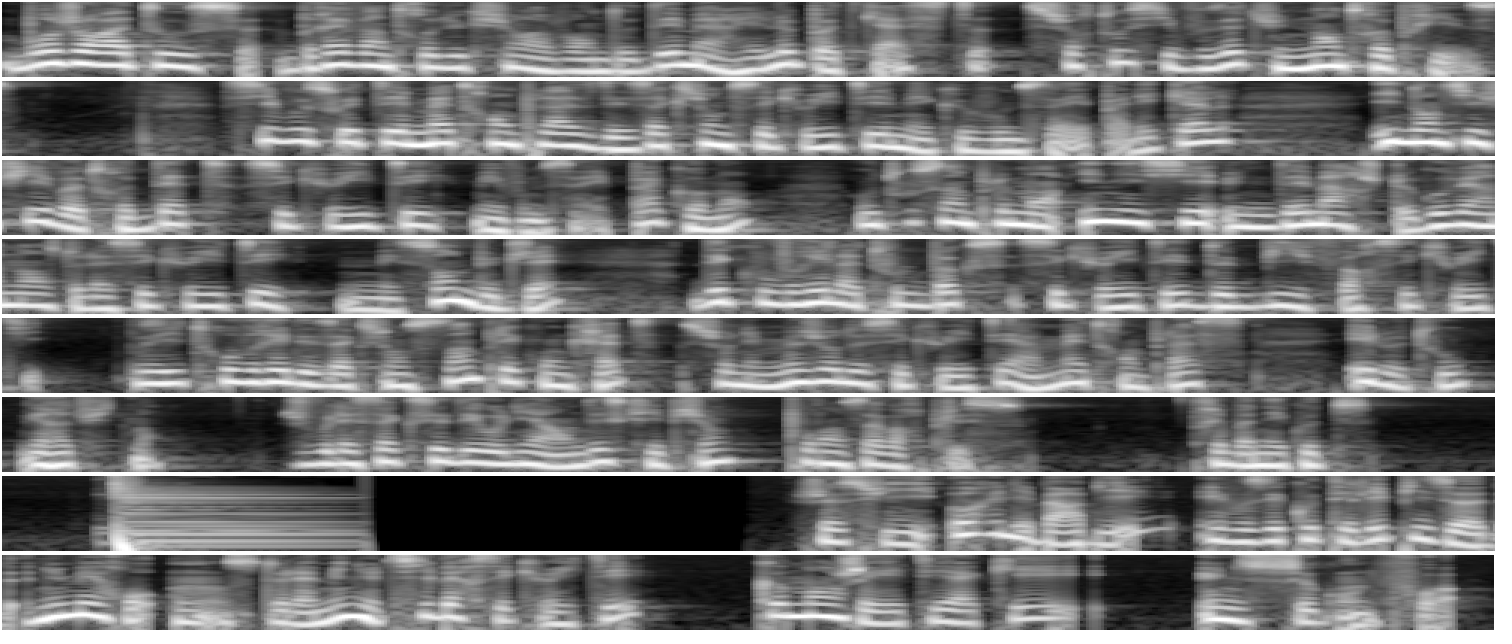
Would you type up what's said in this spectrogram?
Bonjour à tous, brève introduction avant de démarrer le podcast, surtout si vous êtes une entreprise. Si vous souhaitez mettre en place des actions de sécurité mais que vous ne savez pas lesquelles, identifier votre dette sécurité mais vous ne savez pas comment, ou tout simplement initier une démarche de gouvernance de la sécurité mais sans budget, découvrez la toolbox sécurité de B4 Security. Vous y trouverez des actions simples et concrètes sur les mesures de sécurité à mettre en place et le tout gratuitement. Je vous laisse accéder au lien en description pour en savoir plus. Très bonne écoute. Je suis Aurélie Barbier et vous écoutez l'épisode numéro 11 de la Minute Cybersécurité Comment j'ai été hacké une seconde fois.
